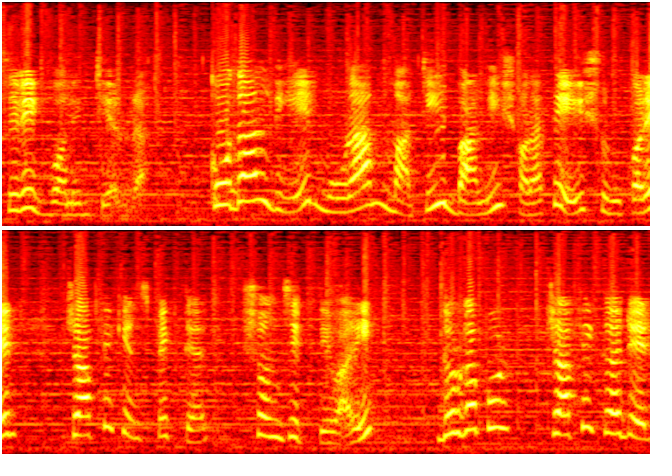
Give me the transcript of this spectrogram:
সিভিক ভলেন্টিয়াররা। কোদাল দিয়ে মোরাম মাটি, বালি সরাতে শুরু করেন traffic inspector Sanjeev Tiwari. Durgapur traffic গার্ডের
